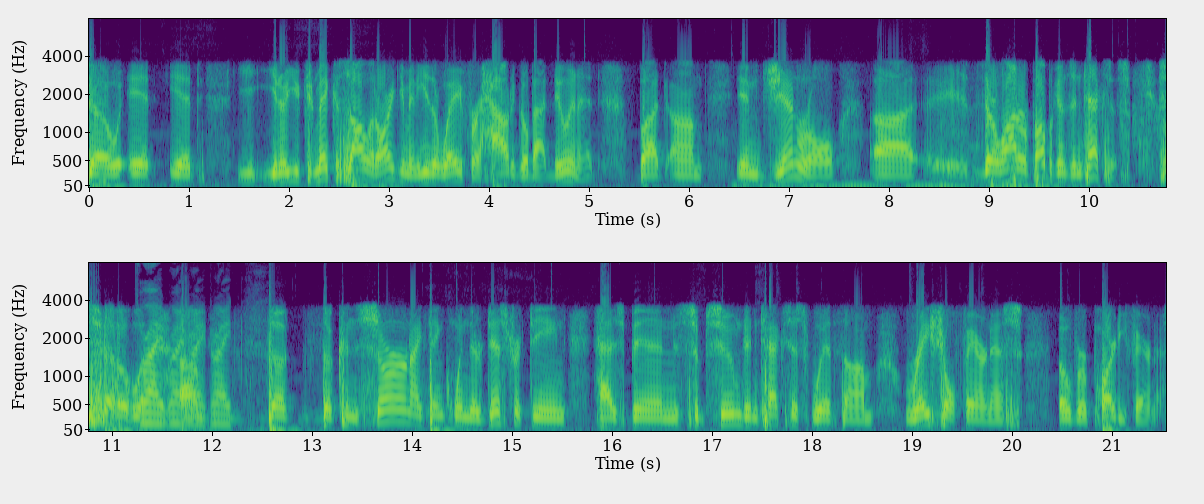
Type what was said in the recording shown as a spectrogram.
So it it you, you know you could make a solid argument either way for how to go about doing it, but um, in general. Uh, there are a lot of Republicans in Texas, so right, right, um, right, right. The the concern, I think, when they're districting has been subsumed in Texas with um, racial fairness over party fairness.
